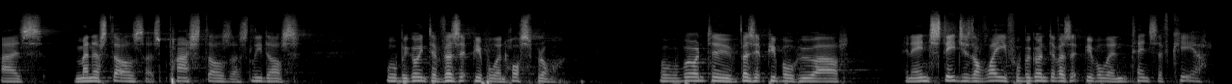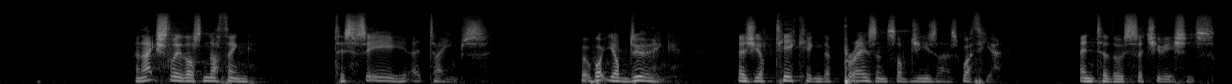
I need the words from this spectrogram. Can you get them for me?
as ministers, as pastors, as leaders, we'll be going to visit people in hospital. We'll be going to visit people who are in end stages of life. We'll be going to visit people in intensive care. And actually, there's nothing to say at times. But what you're doing is you're taking the presence of Jesus with you into those situations.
